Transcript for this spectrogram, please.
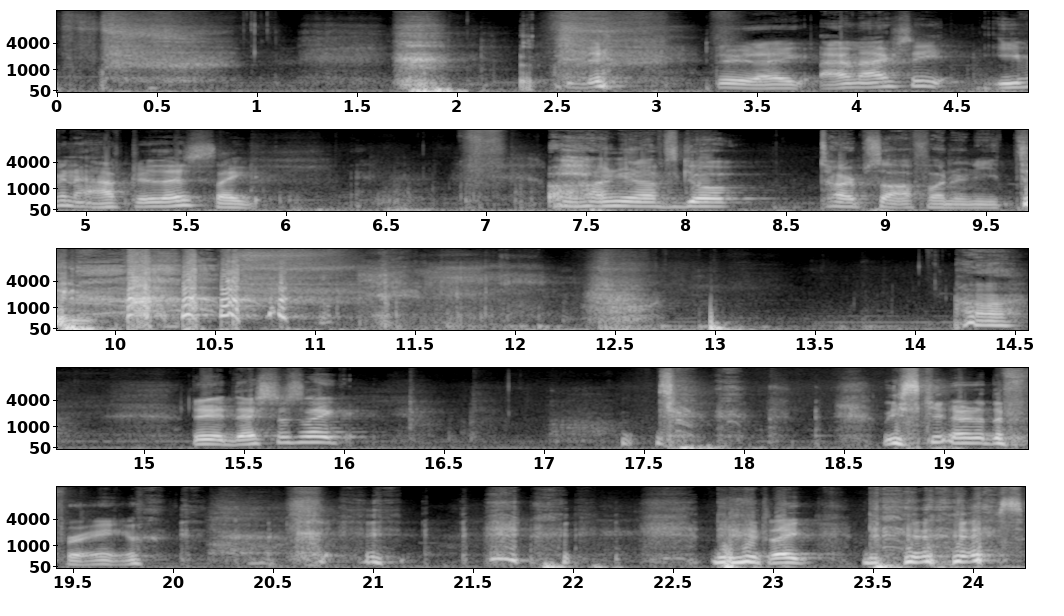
Dude, I, I'm actually even after this, like, oh, i'm gonna have to go tarps off underneath too. dude, this is like. At least get out of the frame. dude, like this,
